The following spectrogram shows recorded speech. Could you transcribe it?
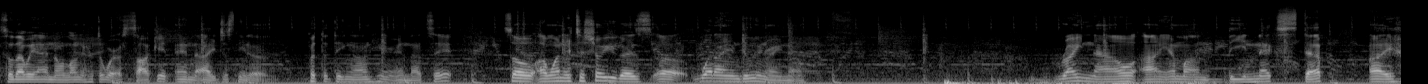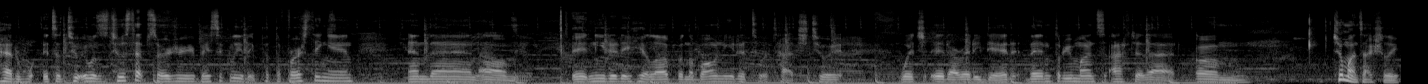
so that way I no longer have to wear a socket, and I just need to put the thing on here, and that's it. So I wanted to show you guys uh, what I am doing right now. Right now, I am on the next step I had it's a two it was a two step surgery. Basically, they put the first thing in, and then um, it needed to heal up, and the bone needed to attach to it, which it already did. Then three months after that, um, two months actually,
